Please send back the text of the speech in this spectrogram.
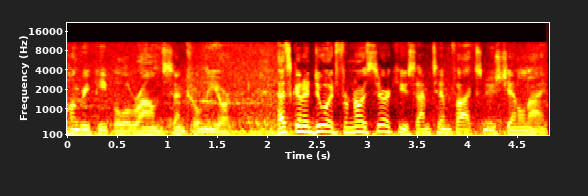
hungry people around central New York. That's going to do it from North Syracuse. I'm Tim Fox, News Channel 9.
